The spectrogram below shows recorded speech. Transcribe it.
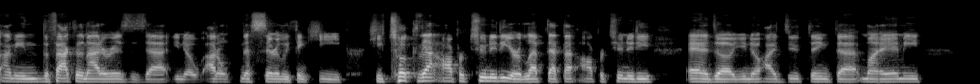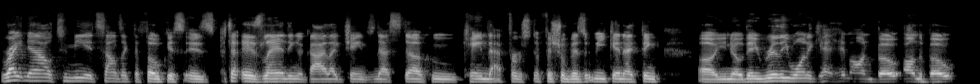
I mean, the fact of the matter is, is that you know, I don't necessarily think he he took that opportunity or leapt at that opportunity, and uh, you know, I do think that Miami right now, to me, it sounds like the focus is is landing a guy like James Nesta, who came that first official visit weekend. I think, uh, you know, they really want to get him on boat on the boat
